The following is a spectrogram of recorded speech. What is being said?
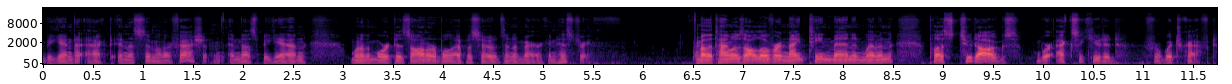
began to act in a similar fashion, and thus began one of the more dishonorable episodes in American history. By the time it was all over, 19 men and women, plus two dogs, were executed for witchcraft.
